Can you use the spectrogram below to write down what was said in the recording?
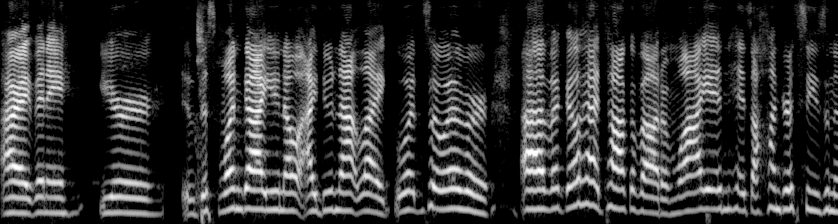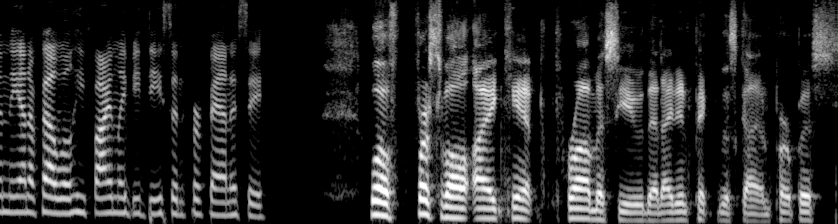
All right, Vinnie, you're this one guy you know I do not like whatsoever. Uh, but go ahead, talk about him. Why in his 100th season in the NFL will he finally be decent for fantasy? Well, first of all, I can't promise you that I didn't pick this guy on purpose.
